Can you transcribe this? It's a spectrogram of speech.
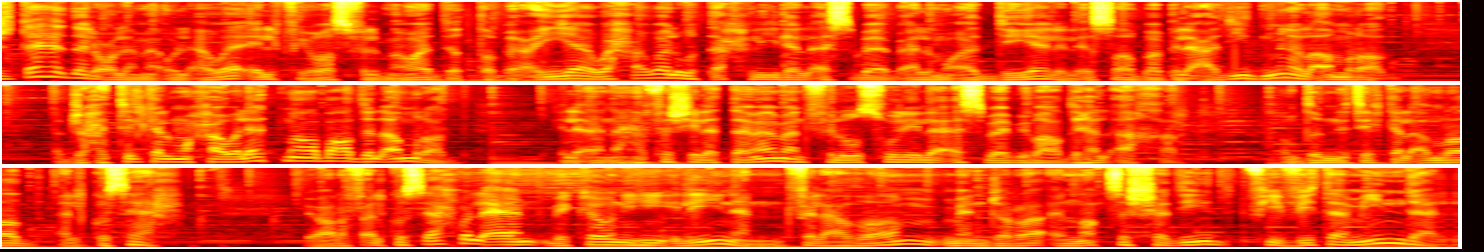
اجتهد العلماء الأوائل في وصف المواد الطبيعية وحاولوا تحليل الأسباب المؤدية للإصابة بالعديد من الأمراض. نجحت تلك المحاولات مع بعض الأمراض إلا أنها فشلت تماما في الوصول إلى أسباب بعضها الآخر. من ضمن تلك الأمراض الكساح. يعرف الكساح الآن بكونه لينا في العظام من جراء النقص الشديد في فيتامين د.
